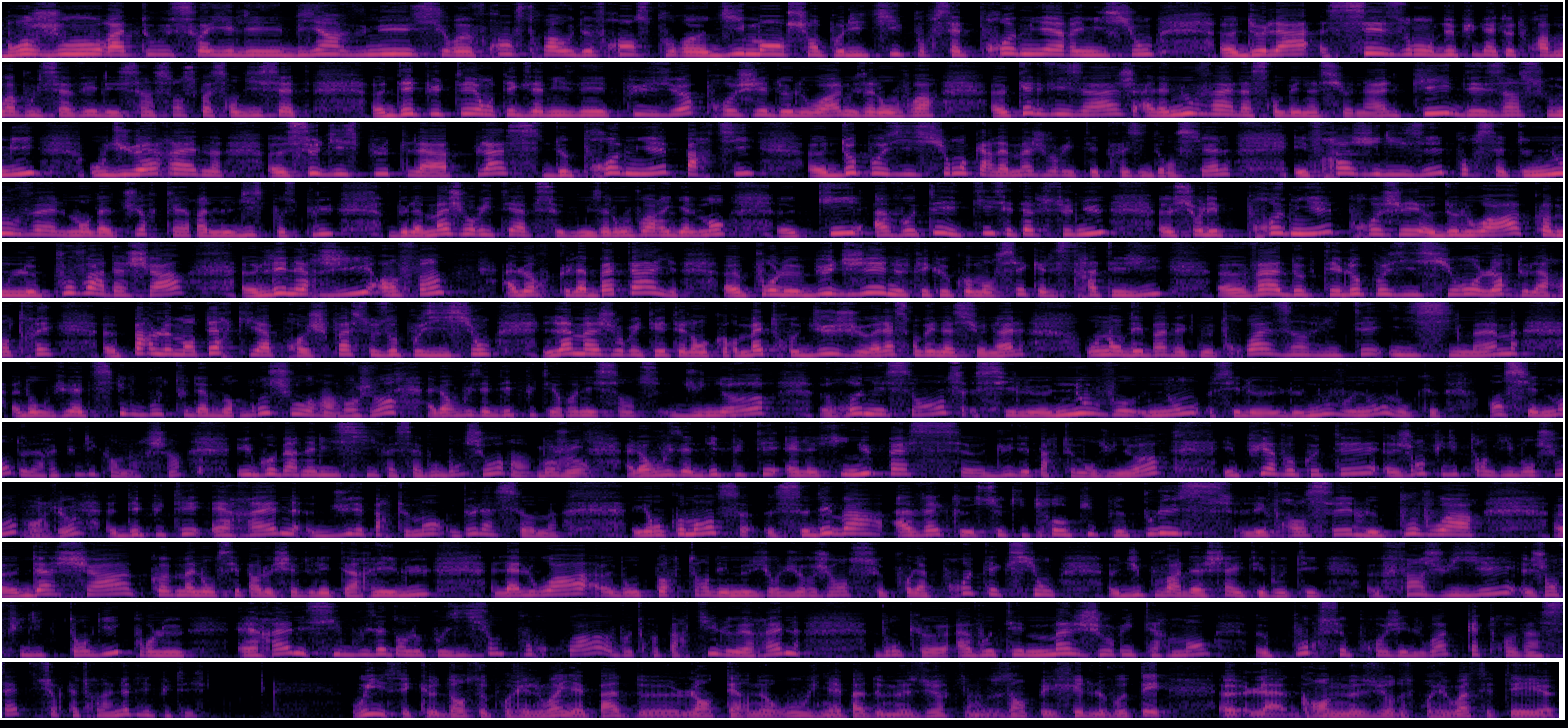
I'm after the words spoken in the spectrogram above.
Bonjour à tous, soyez les bienvenus sur euh, France 3 ou de France pour euh, Dimanche en politique pour cette première émission euh, de la saison. Depuis bientôt trois mois, vous le savez, les 577 députés ont examiné plusieurs projets de loi. Nous allons voir quel visage à la nouvelle Assemblée nationale qui, des Insoumis ou du RN, se dispute la place de premier parti d'opposition car la majorité présidentielle est fragilisée pour cette nouvelle mandature car elle ne dispose plus de la majorité absolue. Nous allons voir également euh, qui a voté et qui s'est abstenu euh, sur les premiers projets de loi comme le pouvoir d'achat, euh, l'énergie, enfin alors que la bataille euh, pour le budget ne fait que commencer, quelle stratégie euh, va adopter l'opposition lors de la rentrée euh, parlementaire qui approche? Face aux oppositions, la majorité est-elle encore maître du jeu à l'Assemblée nationale? On en débat avec nos trois invités ici même. Donc, Violette Spielbout, tout d'abord, bonjour. Bonjour. Alors, vous êtes député Renaissance du Nord. Renaissance, c'est le nouveau nom, c'est le, nouveau nom, donc anciennement de la République en marche. Hein. Hugo Bernalici, face à vous, bonjour. Bonjour. Alors vous êtes député LFI NUPES euh, du département du Nord. Et puis à vos côtés, Jean-Philippe Tanguy, bonjour. Bonjour. Député RN du département de la Somme. Et on commence ce débat avec ce qui préoccupe le plus les Français, le pouvoir euh, d'achat, comme annoncé par le chef de l'État réélu. La loi euh, donc portant des mesures d'urgence pour la protection du pouvoir d'achat a été votée fin juillet. Jean-Philippe Tanguy, pour le RN, si vous êtes dans l'opposition, pourquoi votre parti le RN, donc, euh, a voté majoritairement euh, pour ce projet de loi, 87 sur 89 députés. Oui, c'est que dans ce projet de loi, il n'y avait pas de lanterne rouge, il n'y avait pas de mesure qui nous empêchait de le voter. Euh, la grande mesure de ce projet de loi, c'était,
